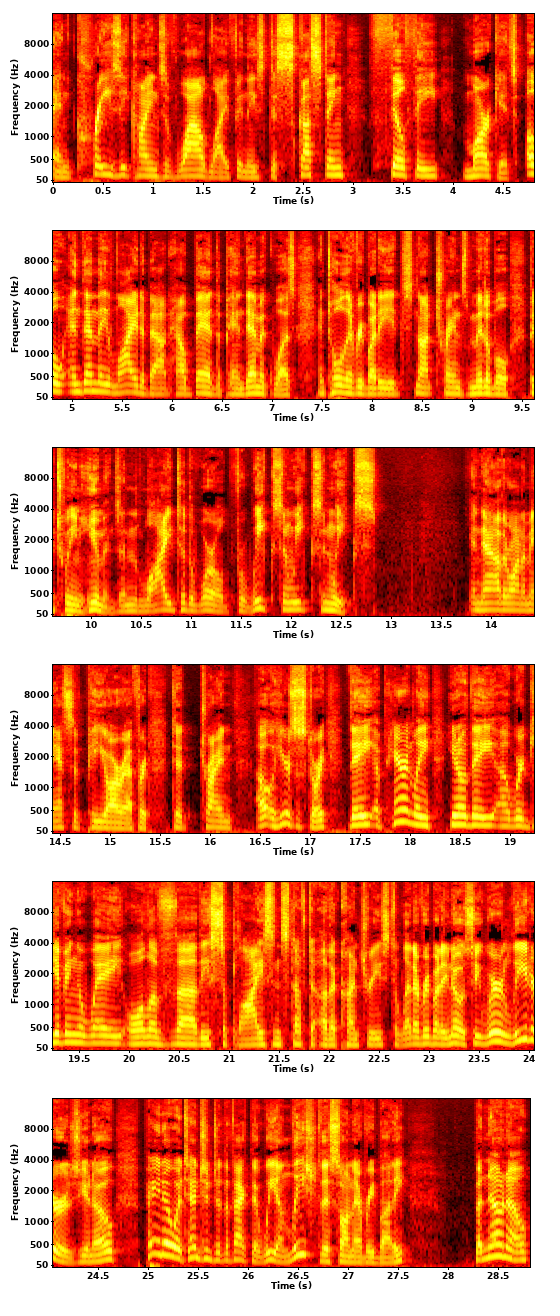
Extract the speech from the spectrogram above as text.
and crazy kinds of wildlife in these disgusting filthy markets. Oh, and then they lied about how bad the pandemic was and told everybody it's not transmittable between humans and lied to the world for weeks and weeks and weeks and now they're on a massive PR effort to try and oh here's a story. They apparently you know they uh, were giving away all of uh, these supplies and stuff to other countries to let everybody know. See we're leaders you know. Pay no attention to the fact that we unleashed this on everybody. But no no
